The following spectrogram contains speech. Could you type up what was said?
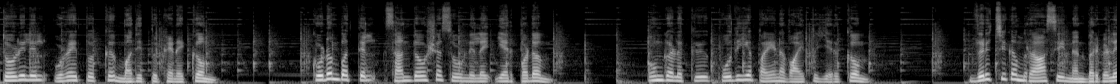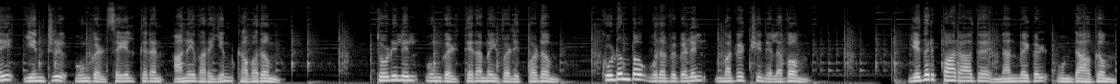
தொழிலில் உழைப்புக்கு மதிப்பு கிடைக்கும். குடும்பத்தில் சந்தோஷ சூழ்நிலை ஏற்படும். உங்களுக்கு புதிய பயண வாய்ப்பு இருக்கும். விருச்சிகம் ராசி நண்பர்களே இன்று உங்கள் செயல்திறன் அனைவரையும் கவரும். தொழிலில் உங்கள் திறமை வெளிப்படும். குடும்ப உறவுகளில் மகிழ்ச்சி நிலவும். எதிர்பாராத நன்மைகள் உண்டாகும்.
